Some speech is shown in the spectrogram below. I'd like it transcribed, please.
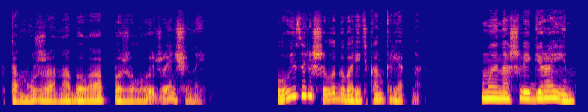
К тому же она была пожилой женщиной. Луиза решила говорить конкретно. «Мы нашли героин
